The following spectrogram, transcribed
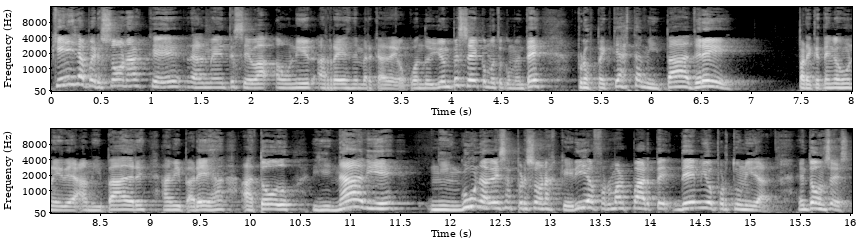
¿Quién es la persona que realmente se va a unir a redes de mercadeo? Cuando yo empecé, como te comenté, prospecté hasta mi padre, para que tengas una idea, a mi padre, a mi pareja, a todo, y nadie, ninguna de esas personas quería formar parte de mi oportunidad. Entonces,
